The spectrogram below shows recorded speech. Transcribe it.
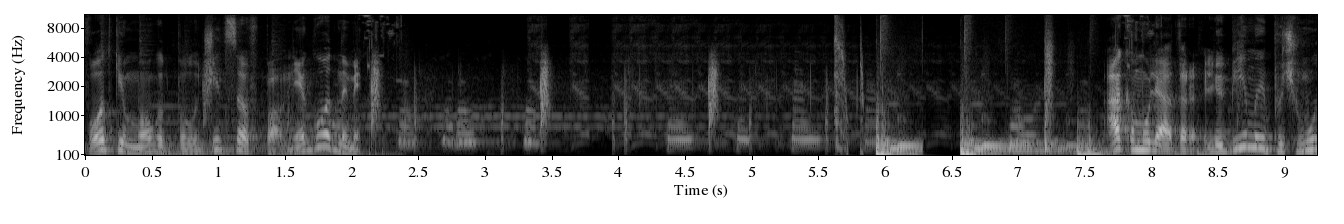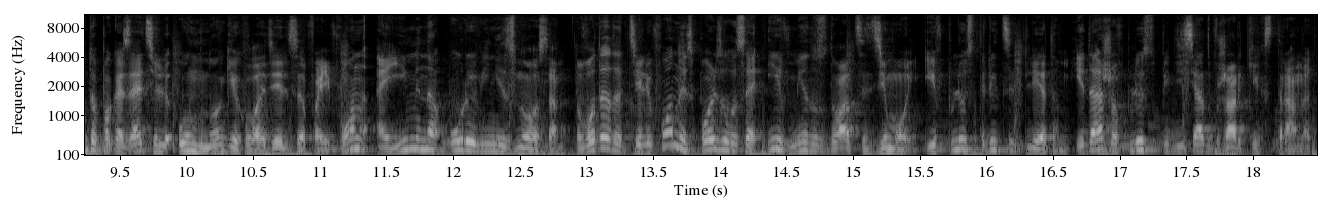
фотки могут получиться вполне годными. Аккумулятор. Любимый почему-то показатель у многих владельцев iPhone, а именно уровень износа. Вот этот телефон использовался и в минус 20 зимой, и в плюс 30 летом, и даже в плюс 50 в жарких странах.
